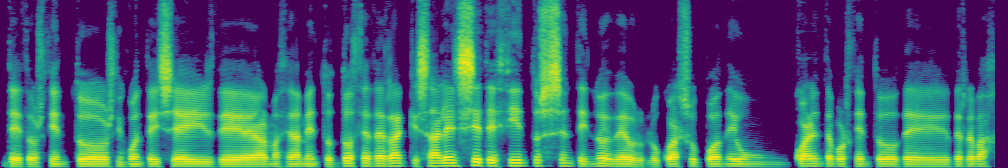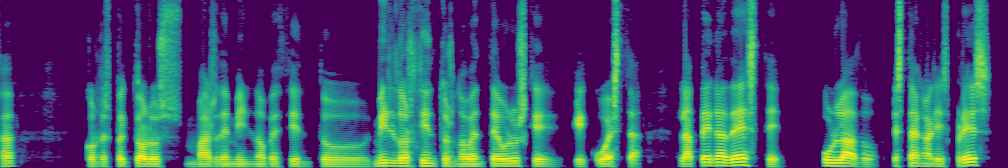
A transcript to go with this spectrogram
de 256 de almacenamiento, 12 de RAM, que sale en 769 euros, lo cual supone un 40% de, de rebaja con respecto a los más de 1900, 1290 euros que, cuesta. La pega de este, un lado está en AliExpress,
